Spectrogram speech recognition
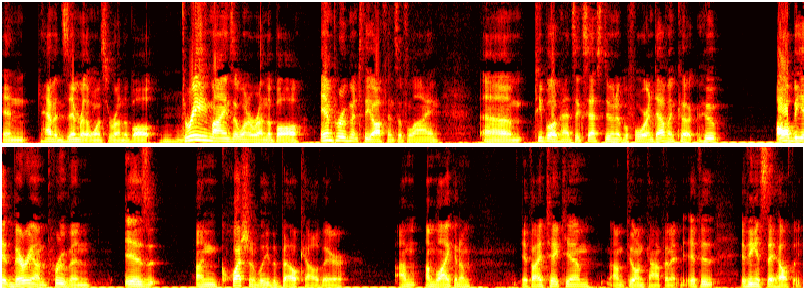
and having Zimmer that wants to run the ball. Three minds that want to run the ball. Improvement to the offensive line. Um, people have had success doing it before, and Dalvin Cook, who, albeit very unproven, is unquestionably the bell cow there. I'm I'm liking him. If I take him, I'm feeling confident. If it, if he can stay healthy.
